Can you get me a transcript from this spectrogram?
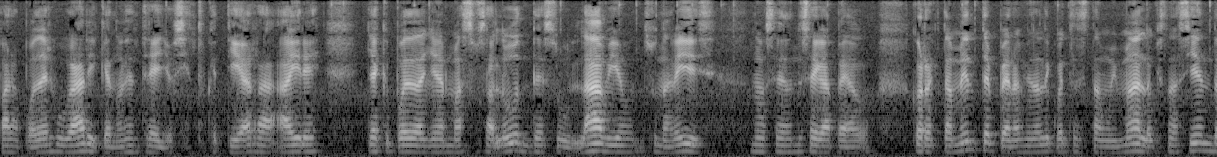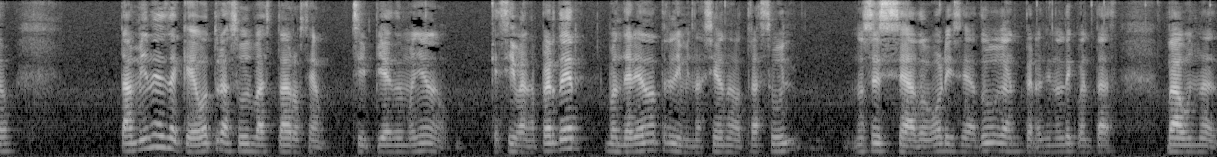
para poder jugar y que no le entre ellos. Siento que tierra, aire, ya que puede dañar más su salud de su labio, su nariz. No sé dónde se pegado correctamente, pero al final de cuentas está muy mal lo que están haciendo. También es de que otro azul va a estar, o sea, si pierden mañana, que si van a perder, mandarían otra eliminación a otra azul. No sé si sea Doris, sea Dugan, pero al final de cuentas va una,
